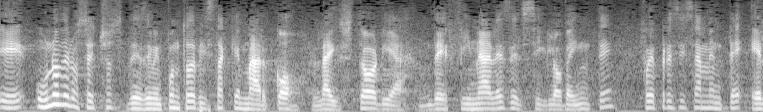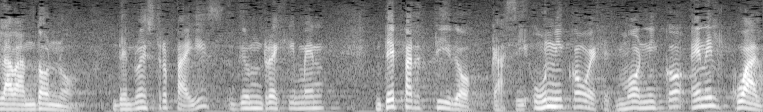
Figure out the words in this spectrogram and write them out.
Eh, uno de los hechos, desde mi punto de vista, que marcó la historia de finales del siglo XX fue precisamente el abandono de nuestro país de un régimen de partido casi único o hegemónico en el cual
